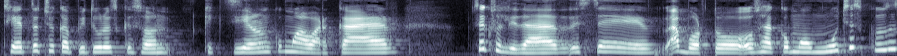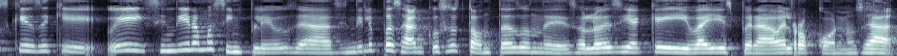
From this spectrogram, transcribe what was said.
siete, ocho capítulos que son, que quisieron como abarcar sexualidad, este, aborto, o sea, como muchas cosas que es de que, güey, Cindy era más simple, o sea, Cindy le pasaban cosas tontas donde solo decía que iba y esperaba el rocón, o sea,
